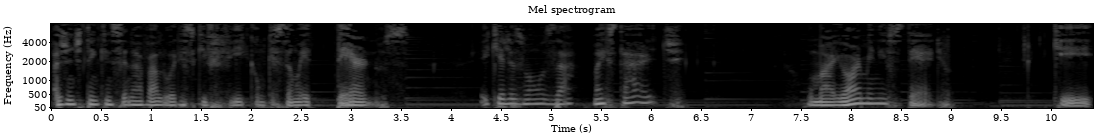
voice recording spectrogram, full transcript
A gente tem que ensinar valores que ficam, que são eternos e que eles vão usar mais tarde. O maior ministério que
